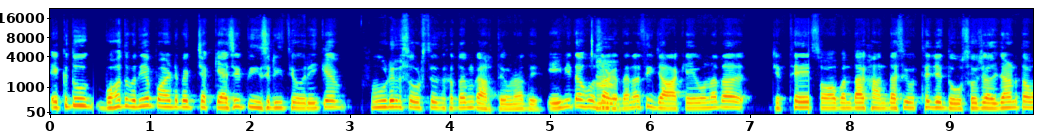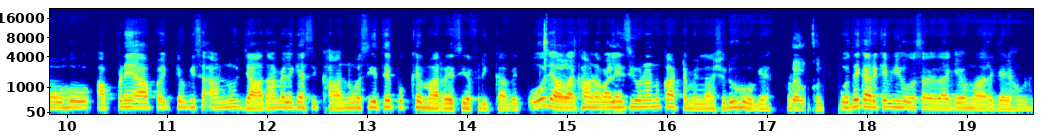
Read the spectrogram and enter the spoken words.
ਇੱਕ ਤੂੰ ਬਹੁਤ ਵਧੀਆ ਪੁਆਇੰਟ ਵਿੱਚ ਚੱਕਿਆ ਸੀ ਤੀਸਰੀ ਥਿਉਰੀ ਕਿ ਫੂਡ ਰਿਸੋਰਸਸ ਖਤਮ ਕਰਤੇ ਉਹਨਾਂ ਦੇ। ਇਹ ਵੀ ਤਾਂ ਹੋ ਸਕਦਾ ਨਾ ਅਸੀਂ ਜਾ ਕੇ ਉਹਨਾਂ ਦਾ ਜਿੱਥੇ 100 ਬੰਦਾ ਖਾਂਦਾ ਸੀ ਉੱਥੇ ਜੇ 200 ਚੱਲ ਜਾਣ ਤਾਂ ਉਹ ਆਪਣੇ ਆਪ ਕਿਉਂਕਿ ਸਾਨੂੰ ਜ਼ਿਆਦਾ ਮਿਲ ਗਿਆ ਸੀ ਖਾਣ ਨੂੰ ਅਸੀਂ ਇੱਥੇ ਭੁੱਖੇ ਮਰ ਰਹੇ ਸੀ ਅਫਰੀਕਾ ਵਿੱਚ। ਉਹ ਜ਼ਿਆਦਾ ਖਾਣ ਵਾਲੇ ਸੀ ਉਹਨਾਂ ਨੂੰ ਘੱਟ ਮਿਲਣਾ ਸ਼ੁਰੂ ਹੋ ਗਿਆ। ਬਿਲਕੁਲ। ਉਹਦੇ ਕਰਕੇ ਵੀ ਹੋ ਸਕਦਾ ਕਿ ਉਹ ਮਰ ਗਏ ਹੁਣ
